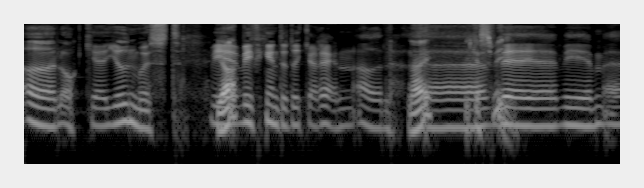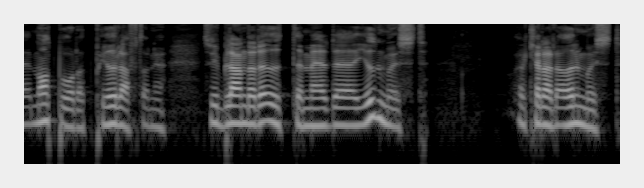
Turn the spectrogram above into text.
öl och uh, julmust. Vi, Ja. vi fick inte dricka ren öl Nej, svin. vid, vid matbordet på julafton. Ja. Så vi blandade ut det med uh, julmust. Jag kallade det ölmust.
